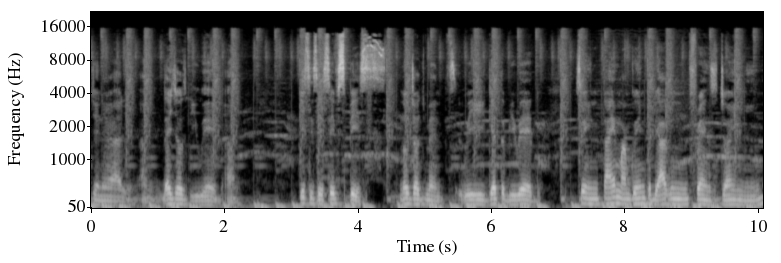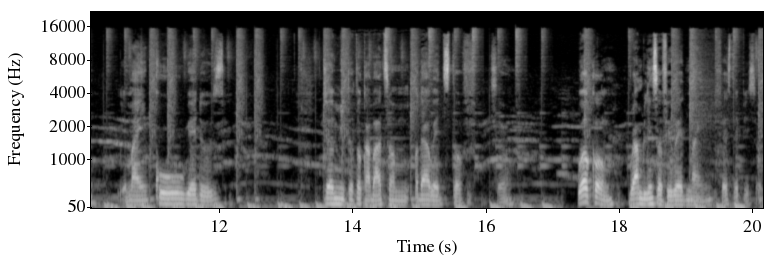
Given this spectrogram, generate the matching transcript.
generally, and let's just be weird. And this is a safe space, no judgment. We get to be weird. So in time, I'm going to be having friends join me, my cool weirdos, join me to talk about some other weird stuff. So welcome, Ramblings of a Weird Mind, first episode.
